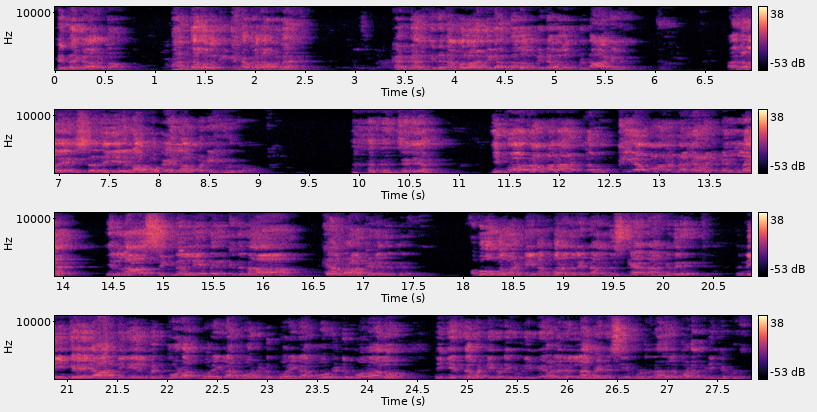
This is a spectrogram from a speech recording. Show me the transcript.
என்ன காரணம்? அந்த அளவுக்கு கேமராவில் கண்டாது இன்னும் நம்ம நாட்டுக்கு அந்த அளவுக்கு டெவலப்மெண்ட் ஆகல. அதனால இஷ்டத்துக்கு எல்லா பக்கம் எல்லாம் பண்ணிட்டு இருக்கிறோம். சரியா? இப்போ நம்ம நாட்டில் முக்கியமான நகரங்கள்ல எல்லா சிக்னல் என்ன இருக்குதுன்னா கேமராக்கள் இருக்கிறது. அப்போ உங்க வண்டி நம்பர் அதுல என்ன ஆகுது? ஸ்கேன் ஆகுது. நீங்க யார்? நீங்க ஹெல்மெட் போடாம போறீங்களா? போட்டுட்டு போறீங்களா? போட்டுட்டு போனாலும் நீங்க எந்த வண்டியினுடைய உரிமையாளர்? எல்லாமே என்ன செய்யப்படுதுன்னா அதுல படம் பிடிக்கப்படுது.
